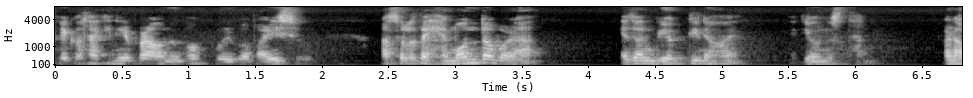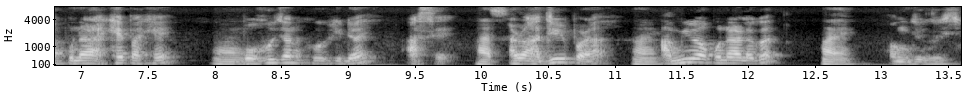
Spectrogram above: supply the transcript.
সেই কথাখিনিৰ পৰা অনুভৱ কৰিব পাৰিছো। আচলতে হেমন্ত বৰা এজন ব্যক্তি নহয় এটি অনুষ্ঠান। কাৰণ আপোনাৰ আশে পাশে বহুজন সুহৃদয় আছে। আছে। আৰু আজিৰ পৰা আমিও আপোনাৰ লগত সংযোগ হৈছো।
